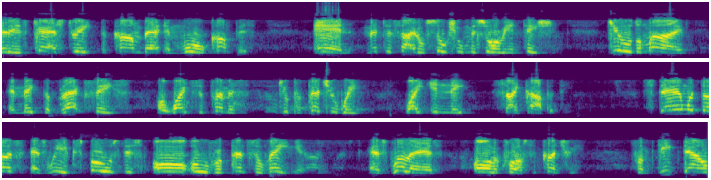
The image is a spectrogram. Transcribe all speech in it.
That is, castrate the combat and moral compass, and menticidal social misorientation. Kill the mind and make the black face a white supremacist to perpetuate white innate psychopathy. Stand with us as we expose this all over Pennsylvania, as well as all across the country, from deep down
